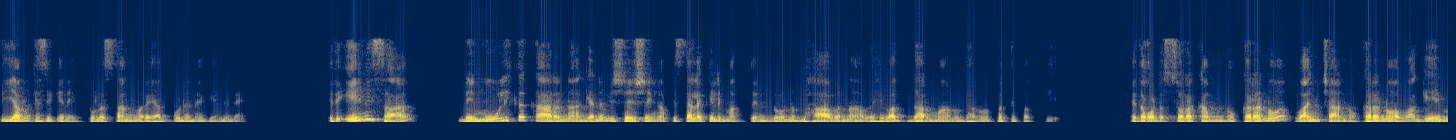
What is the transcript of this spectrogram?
යම් කිසි කෙනෙක් තුළ සංවරයක් ගොඩ නැගෙන්නේ නැහැ. ඉතින් ඒ නිසා මේ මූලික කාරණා ගැන විශේෂයෙන් අපි සැලකිලිමත් වෙන්න ඕන භාවනාව හේවත් ධර්මානුධර්ම ප්‍රතිපත්තිය. එතකොට සොරකම් නොකරනවා, වංචා නොකරනවා වගේම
